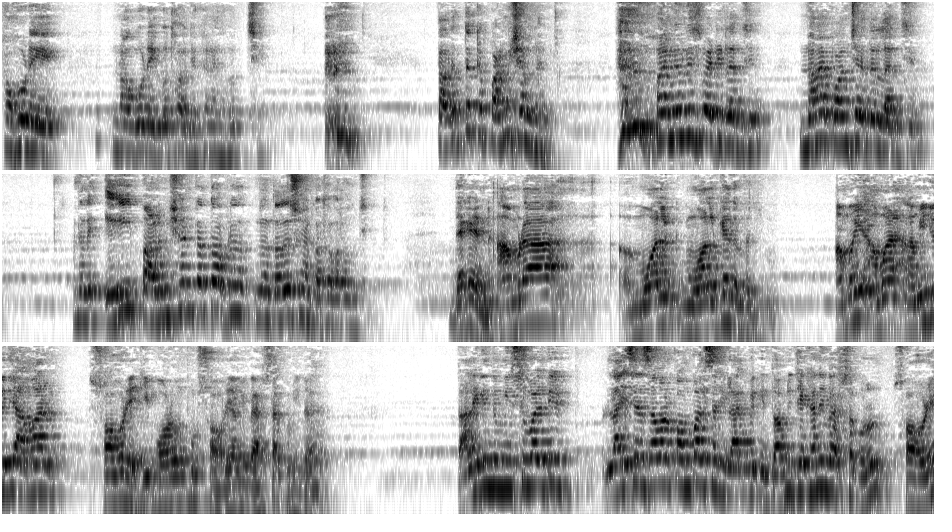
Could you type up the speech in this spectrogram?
শহরে নগরে কোথাও যেখানে হচ্ছে। তাদের তো একটা পারমিশন লাগবে হয় মিউনিসিপ্যালিটি লাগছে না হয় পঞ্চায়েতের লাগছে। তাহলে এই পারমিশনটা তো আপনার তাদের সঙ্গে কথা বলা উচিত। দেখেন আমরা মল মলকে আমি আমার আমি যদি আমার শহরে কি বহরমপুর শহরে আমি ব্যবসা করি না তাহলে কিন্তু মিউনিসিপ্যালিটির লাইসেন্স আমার কম্পালসারি লাগবে কিন্তু। আপনি যেখানেই ব্যবসা করুন শহরে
